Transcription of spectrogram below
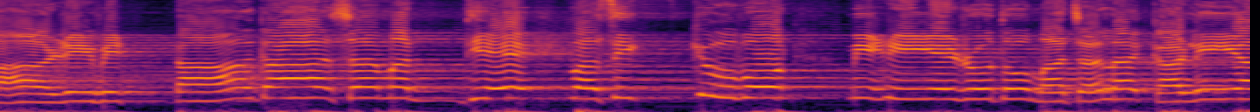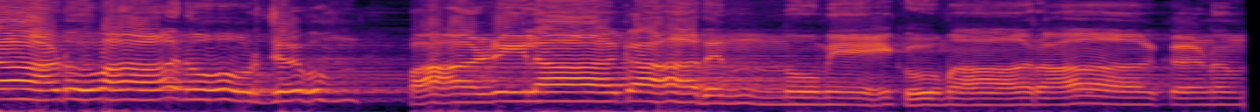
ആഴിവിട്ടാകാശമധ്യേ വസിക്കുവോൻ മിഴിയെഴുതുമചല കളിയാടുവാനൂർജവും പാഴിലാകാതെന്നുമേ കുമാറാകണം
